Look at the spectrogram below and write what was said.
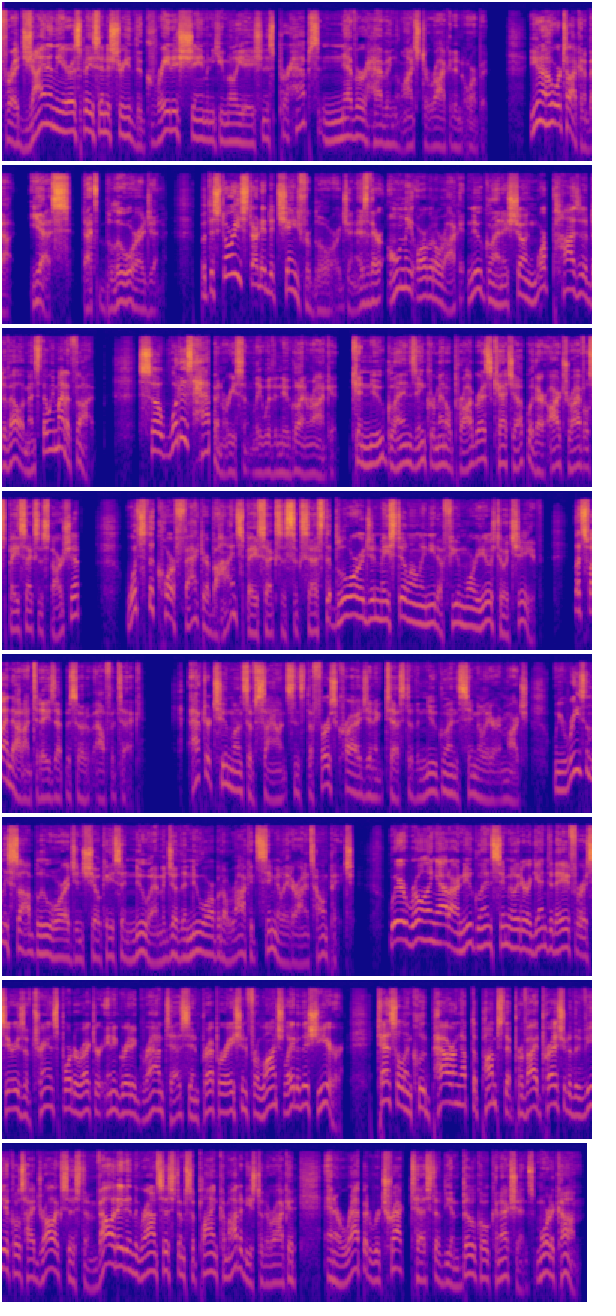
For a giant in the aerospace industry, the greatest shame and humiliation is perhaps never having launched a rocket in orbit. You know who we're talking about. Yes, that's Blue Origin. But the story started to change for Blue Origin as their only orbital rocket, New Glenn, is showing more positive developments than we might have thought. So, what has happened recently with the New Glenn rocket? Can New Glenn's incremental progress catch up with their arch rival SpaceX's Starship? What's the core factor behind SpaceX's success that Blue Origin may still only need a few more years to achieve? Let's find out on today's episode of Alpha Tech. After two months of silence since the first cryogenic test of the New Glenn simulator in March, we recently saw Blue Origin showcase a new image of the new orbital rocket simulator on its homepage. We're rolling out our New Glenn simulator again today for a series of Transporter Erector integrated ground tests in preparation for launch later this year. Tests will include powering up the pumps that provide pressure to the vehicle's hydraulic system, validating the ground system supplying commodities to the rocket, and a rapid retract test of the umbilical connections. More to come.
